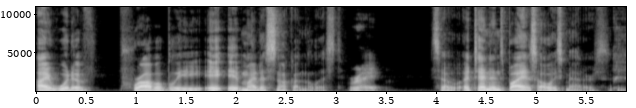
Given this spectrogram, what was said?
I would have probably it, it might have snuck on the list. right. So attendance bias always matters. You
